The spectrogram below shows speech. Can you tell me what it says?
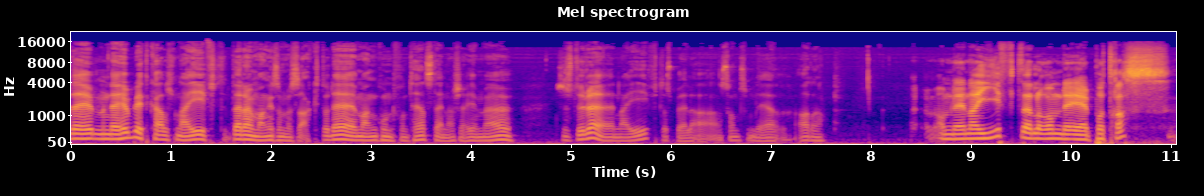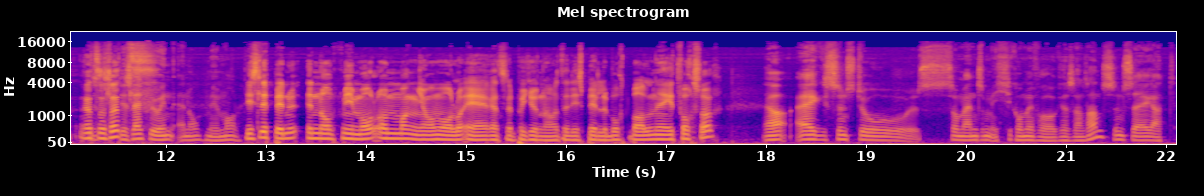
det, men det har jo blitt kalt naivt. Det er det jo mange som har sagt. Og det er mange konfrontert Steinar Skeie med òg. Syns du det er naivt å spille sånn som det gjør, Adrian? Om det er naivt, eller om det er på trass, rett og slett. De slipper jo inn enormt mye mål. De slipper inn enormt mye mål, og mange av målene er rett og slett pga. at de spiller bort ballen i eget forsvar. Ja, jeg syns jo, som en som ikke kommer fra Kristiansand, syns jeg at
